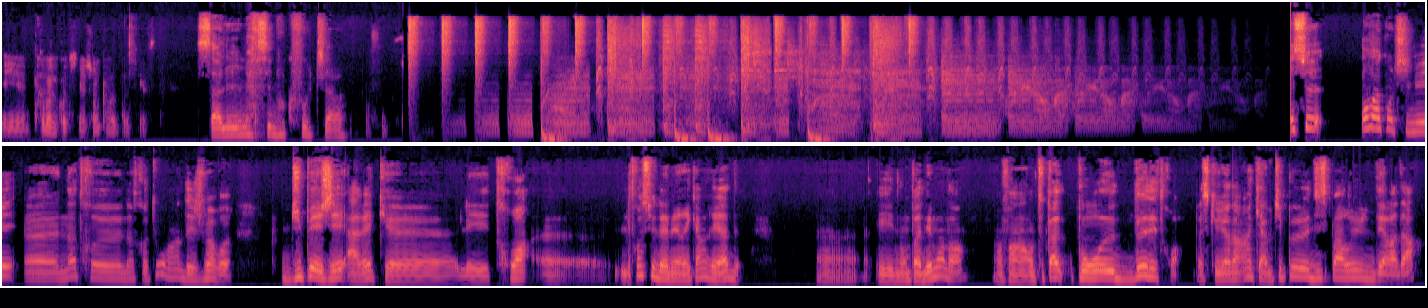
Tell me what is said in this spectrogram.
et, très bonne continuation pour votre podcast. Salut. Merci beaucoup. Ciao. Merci. Messieurs, on va continuer euh, notre, notre tour hein, des joueurs euh, du PSG avec euh, les trois, les trois Sud-Américains, Riyad, et non pas des moindres. Hein. Enfin, en tout cas, pour deux des trois. Parce qu'il y en a un qui a un petit peu disparu des radars.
